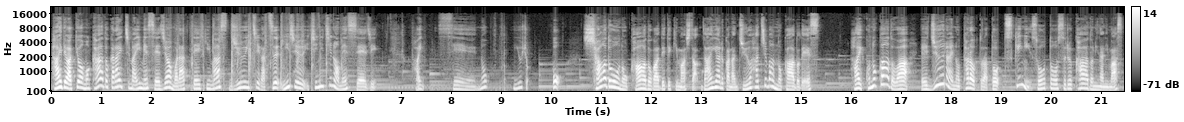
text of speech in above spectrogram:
はい。では今日もカードから1枚メッセージをもらっていきます。11月21日のメッセージ。はい。せーの。よいしょ。お、シャドウのカードが出てきました。ダイヤルかな18番のカードです。はい、このカードは、えー、従来のタロットだと月に相当するカードになります。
